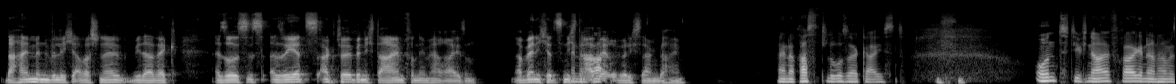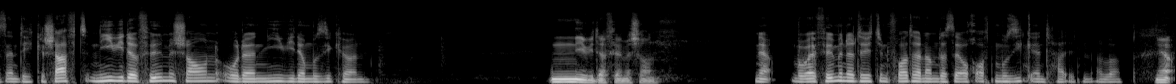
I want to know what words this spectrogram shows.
daheim bin, will ich aber schnell wieder weg. Also es ist, also jetzt aktuell bin ich daheim von dem her reisen. Aber wenn ich jetzt nicht Eine da wäre, würde ich sagen daheim. Ein rastloser Geist. Und die Finalfrage, dann haben wir es endlich geschafft. Nie wieder Filme schauen oder nie wieder Musik hören? Nie wieder Filme schauen. Ja, wobei Filme natürlich den Vorteil haben, dass sie auch oft Musik enthalten, aber Ja.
